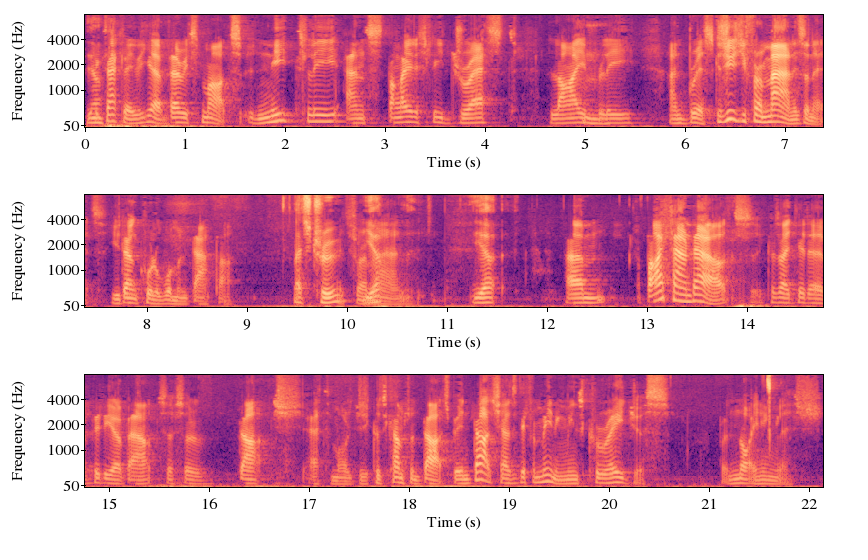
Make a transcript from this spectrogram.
Yeah. Exactly. Yeah, very smart. Neatly and stylishly dressed, lively and brisk. Because usually for a man, isn't it? You don't call a woman dapper. That's true. It's for a yeah, man. yeah. Um, but I found out because I did a video about uh, sort of Dutch etymology because it comes from Dutch, but in Dutch it has a different meaning. It means courageous, but not in English.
